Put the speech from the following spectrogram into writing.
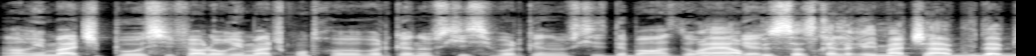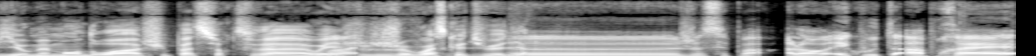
un rematch, il peut aussi faire le rematch contre Volkanovski si Volkanovski se débarrasse de Ouais, en Rodriguez. plus, ce serait le rematch à Abu Dhabi au même endroit. Je suis pas sûr que ça. Ouais, Ouais. Je, je vois ce que tu veux dire. Euh, je sais pas. Alors écoute, après,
